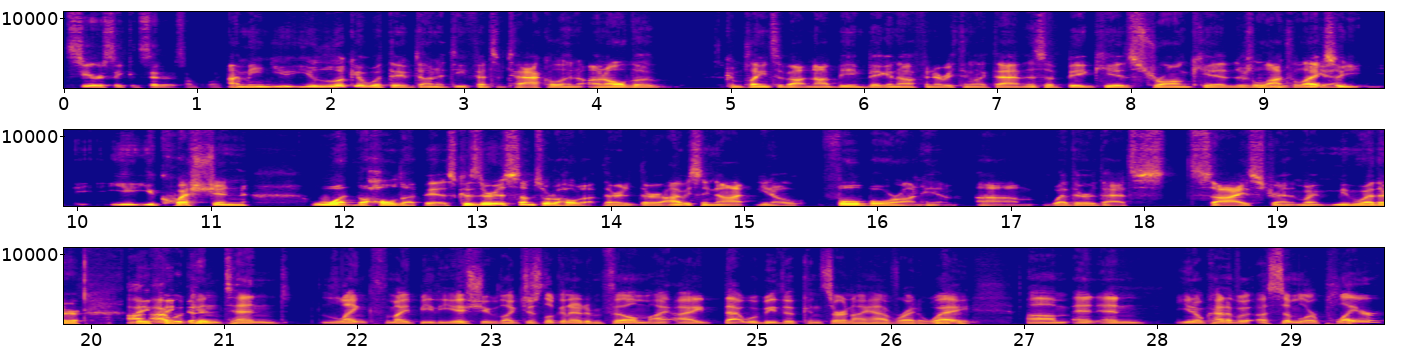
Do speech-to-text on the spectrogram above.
seriously consider at some point. I mean, you you look at what they've done at defensive tackle and on all the complaints about not being big enough and everything like that. And this is a big kid, strong kid. There's a mm-hmm. lot to like. Yeah. So you, you you question what the holdup is because there is some sort of holdup. They're they're obviously not you know full bore on him. Um, whether that's size, strength. I mean, whether I, I, would contend it, length might be the issue. Like just looking at him film, I, I that would be the concern I have right away. Mm-hmm. Um, and and you know, kind of a, a similar player.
